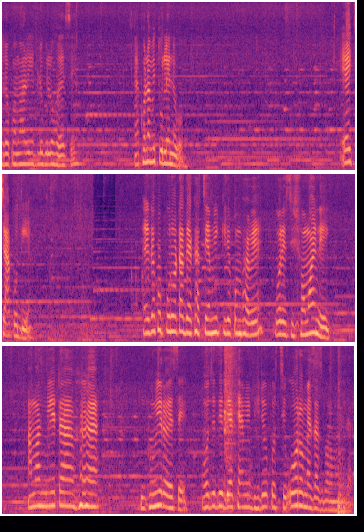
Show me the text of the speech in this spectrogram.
এরকম আর ইডলিগুলো হয়েছে। এখন আমি তুলে নেব। এই চাকু দিয়ে। এই দেখো পুরোটা দেখাচ্ছি আমি কীরকমভাবে। করেছি, সময় নেই। আমার মেয়েটা ঘুমিয়ে রয়েছে। ও যদি দেখে আমি ভিডিও করছি, ওরও মেজাজ গরম হয়ে যায়।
